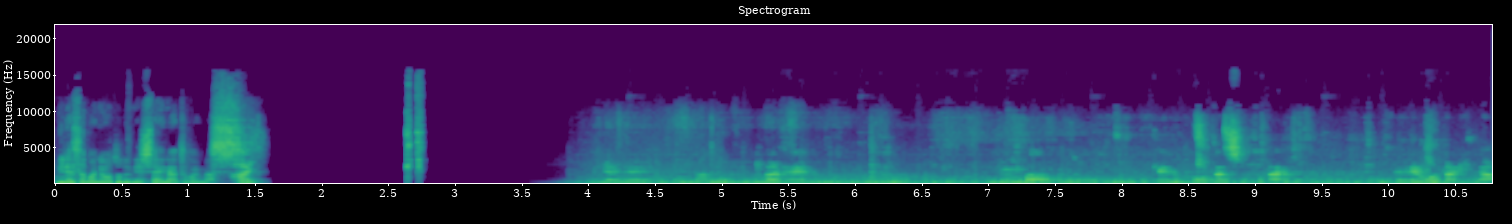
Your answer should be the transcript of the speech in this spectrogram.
皆様にお届けしたいなと思います。はい。いやね、今ね、群馬県太田市にある、えー、大田アリーナ、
